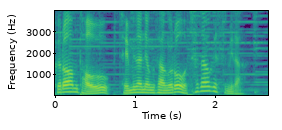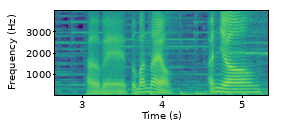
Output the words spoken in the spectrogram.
그럼 더욱 재미난 영상으로 찾아오겠습니다. 다음에 또 만나요. 안녕!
